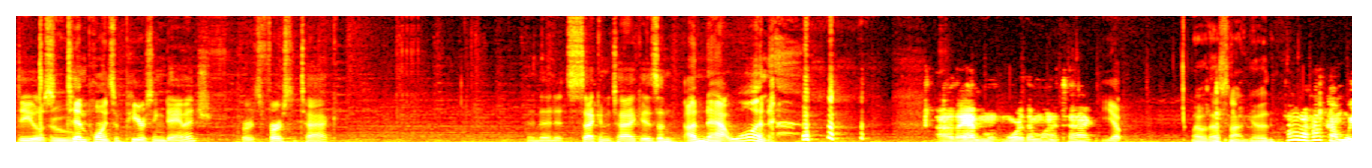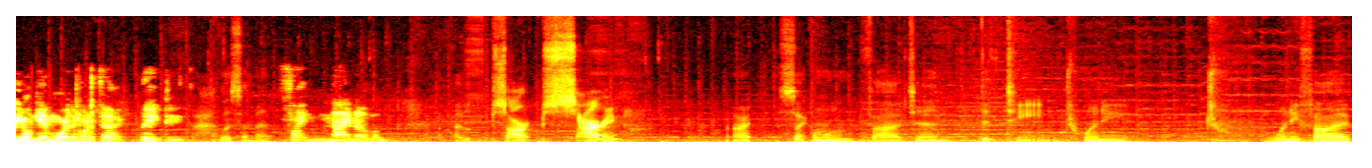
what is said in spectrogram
deals Ooh. 10 points of piercing damage for its first attack. And then its second attack is a, a nat 1. Uh, they have more than one attack. yep. Oh, that's not good. How, how come we don't get more than one attack? They do. Listen, man. It's like nine of them. Sorry. Sorry. All right. The second one 5, 10, 15, 20, 25.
